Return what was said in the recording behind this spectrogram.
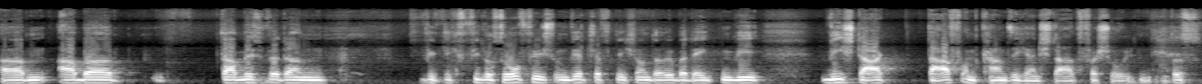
Ähm, aber da müssen wir dann wirklich philosophisch und wirtschaftlich schon darüber denken, wie, wie stark darf und kann sich ein Staat verschulden. Das,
